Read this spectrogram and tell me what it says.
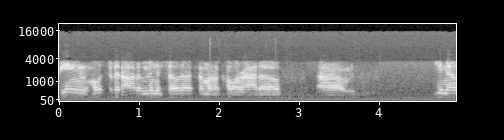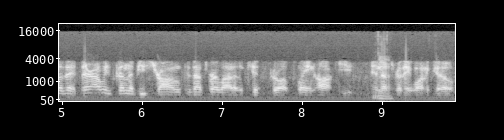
being most of it out of Minnesota, some out of Colorado, um, you know that they're always going to be strong because that's where a lot of the kids grow up playing hockey, and Yeah. that's where they want to go.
